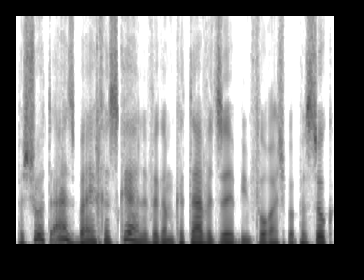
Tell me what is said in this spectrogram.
פשוט אז בא יחזקאל, וגם כתב את זה במפורש בפסוק,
